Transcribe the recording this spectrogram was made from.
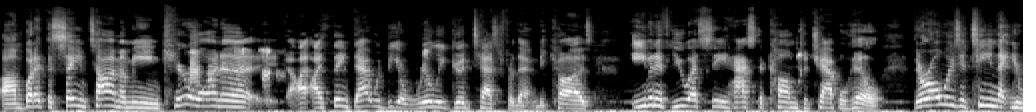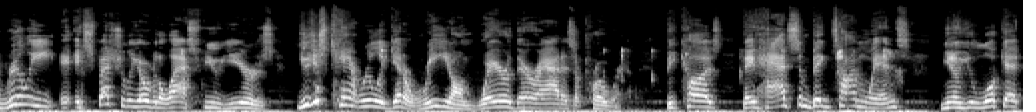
Um, but at the same time, I mean, Carolina, I, I think that would be a really good test for them because even if USC has to come to Chapel Hill, they're always a team that you really, especially over the last few years, you just can't really get a read on where they're at as a program because they've had some big time wins. You know, you look at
